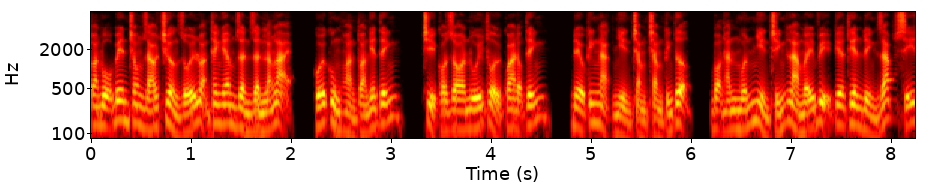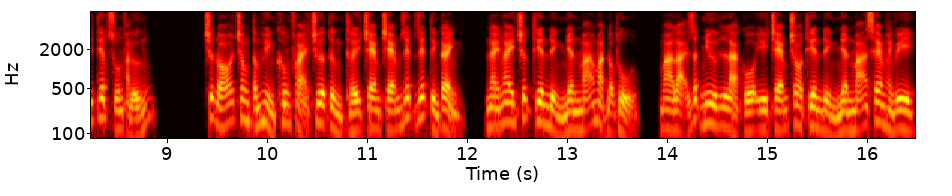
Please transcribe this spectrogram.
Toàn bộ bên trong giáo trường rối loạn thanh âm dần dần lắng lại, cuối cùng hoàn toàn yên tĩnh, chỉ có gió núi thổi qua động tĩnh đều kinh ngạc nhìn chằm chằm kính tượng, bọn hắn muốn nhìn chính là mấy vị kia thiên đình giáp sĩ tiếp xuống phản ứng. Trước đó trong tấm hình không phải chưa từng thấy chém chém giết giết tình cảnh, này ngay trước thiên đình nhân mã mặt động thủ, mà lại rất như là cố ý chém cho thiên đình nhân mã xem hành vi,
